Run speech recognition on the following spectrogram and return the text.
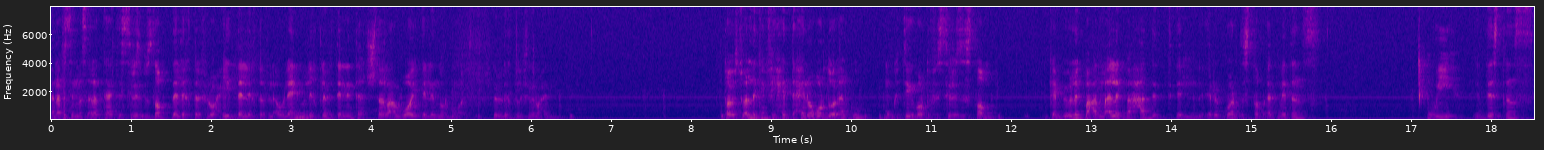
فنفس المسألة بتاعت ال series بالظبط ده الاختلاف الوحيد ده الاختلاف الأولاني والاختلاف التاني إن أنت هتشتغل على ال Y ال normalized دول الاختلافين الوحيدين. طب السؤال ده كان فيه حتة حلوة برضه اقولها لكم ممكن تيجي برضه في ال series stub كان بيقول لك بعد ما قال لك بقى حدد ال required stub admittance وال distance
